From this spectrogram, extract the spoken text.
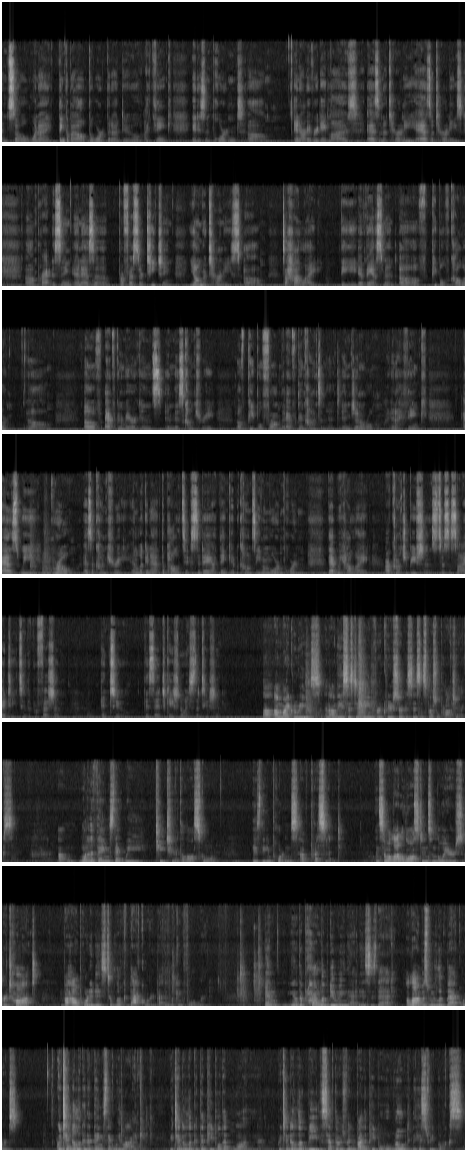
And so when I think about the work that I do, I think it is important um, in our everyday lives as an attorney, as attorneys um, practicing, and as a professor teaching young attorneys um, to highlight the advancement of people of color, um, of African Americans in this country, of people from the African continent in general. And I think as we grow as a country and looking at the politics today, I think it becomes even more important that we highlight our contributions to society, to the profession, and to this educational institution. Uh, I'm Mike Ruiz, and I'm the Assistant Dean for Career Services and Special Projects. Um, one of the things that we teach here at the law school is the importance of precedent. And so a lot of law students and lawyers are taught about how important it is to look backward rather than looking forward. And you know the problem of doing that is, is that a lot of us when we look backwards, we tend to look at the things that we like. We tend to look at the people that won. We tend to look, read the stuff that was written by the people who wrote the history books.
